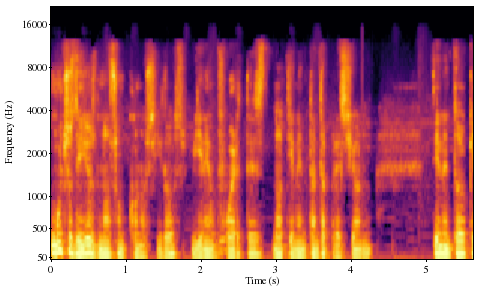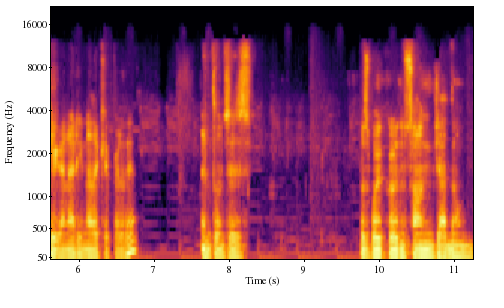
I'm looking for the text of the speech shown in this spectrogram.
muchos de ellos no son conocidos, vienen fuertes, no tienen tanta presión tienen todo que ganar y nada que perder. Entonces, pues voy con Song Yadong.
